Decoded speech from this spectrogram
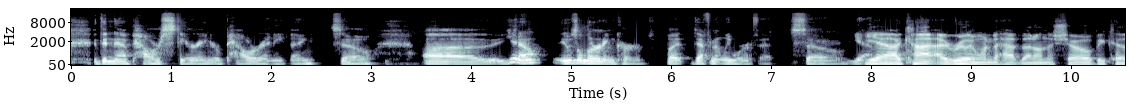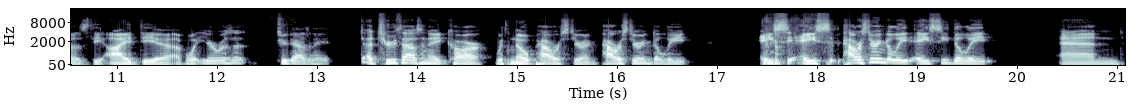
it didn't have power steering or power anything. So, uh, you know, it was a learning curve, but definitely worth it. So yeah, yeah. I can't. I really wanted to have that on the show because the idea of what year was it? 2008. a 2008 car with no power steering, power steering delete, AC, AC, power steering delete, AC delete, and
